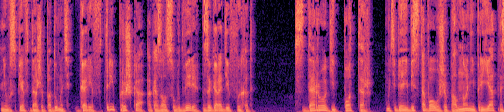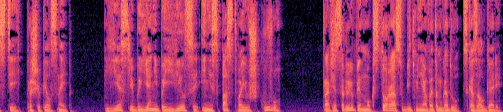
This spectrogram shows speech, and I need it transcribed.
Не успев даже подумать, Гарри в три прыжка оказался у двери, загородив выход. «С дороги, Поттер! У тебя и без того уже полно неприятностей», – прошипел Снейп. «Если бы я не появился и не спас твою шкуру...» «Профессор Люпин мог сто раз убить меня в этом году», — сказал Гарри.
